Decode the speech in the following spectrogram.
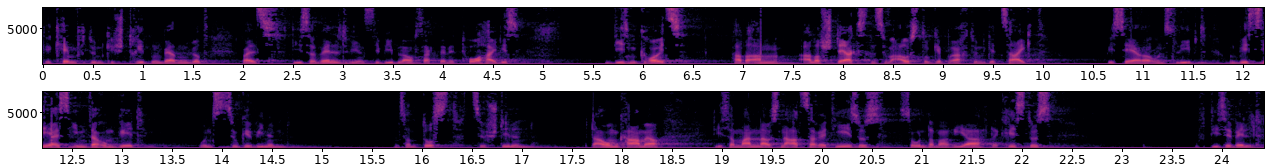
gekämpft und gestritten werden wird, weil es dieser Welt, wie uns die Bibel auch sagt, eine Torheit ist. In diesem Kreuz hat er am allerstärksten zum Ausdruck gebracht und gezeigt, wie sehr er uns liebt und wie sehr es ihm darum geht, uns zu gewinnen, unseren Durst zu stillen. Darum kam er, dieser Mann aus Nazareth, Jesus, Sohn der Maria, der Christus, auf diese Welt.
